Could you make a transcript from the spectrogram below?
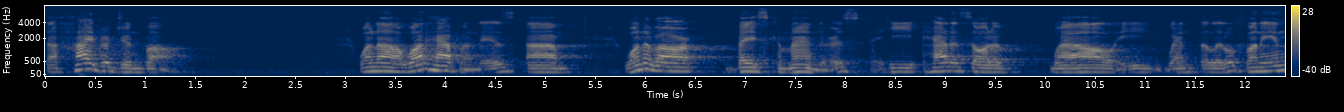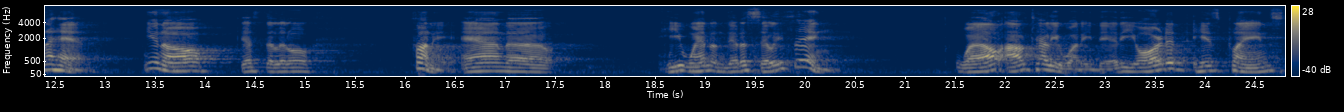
The hydrogen bomb. Well, now, what happened is um, one of our base commanders, he had a sort of, well, he went a little funny in the head. You know, just a little funny. And uh, he went and did a silly thing. Well, I'll tell you what he did. He ordered his planes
